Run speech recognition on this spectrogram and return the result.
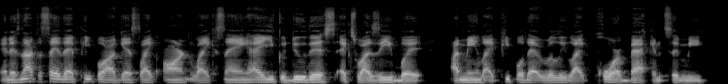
And it's not to say that people, I guess, like aren't like saying, "Hey, you could do this X, Y, Z," but I mean, like people that really like pour back into me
